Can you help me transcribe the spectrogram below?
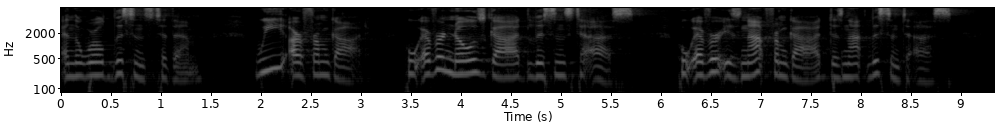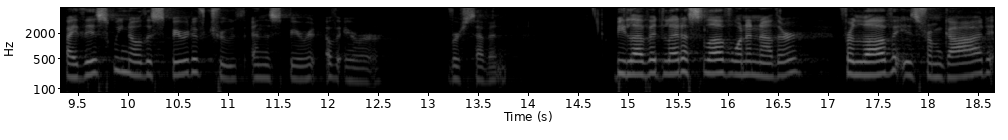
and the world listens to them. We are from God. Whoever knows God listens to us. Whoever is not from God does not listen to us. By this we know the spirit of truth and the spirit of error. Verse 7 Beloved, let us love one another, for love is from God,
